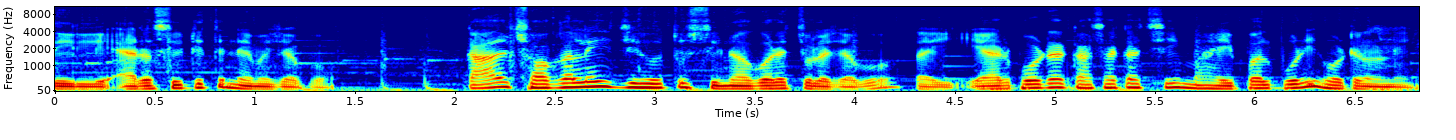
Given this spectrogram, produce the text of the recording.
দিল্লি অ্যারোসিটিতে নেমে যাব। কাল সকালেই যেহেতু শ্রীনগরে চলে যাব, তাই এয়ারপোর্টের কাছাকাছি মাহিপালপুরি হোটেল নেই।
